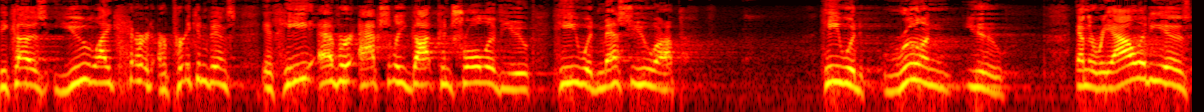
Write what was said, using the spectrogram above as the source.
Because you, like Herod, are pretty convinced if he ever actually got control of you, he would mess you up. He would ruin you. And the reality is,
